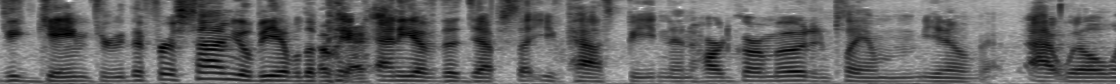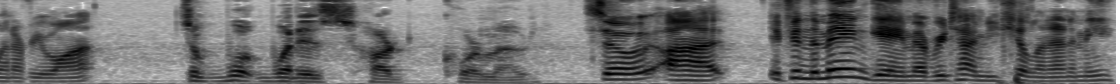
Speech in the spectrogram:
the game through the first time, you'll be able to pick Okay. any of the depths that you've passed beaten in hardcore mode and play them, you know, at will whenever you want. so what what is hardcore mode? So, uh, if in the main game, every time you kill an enemy,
